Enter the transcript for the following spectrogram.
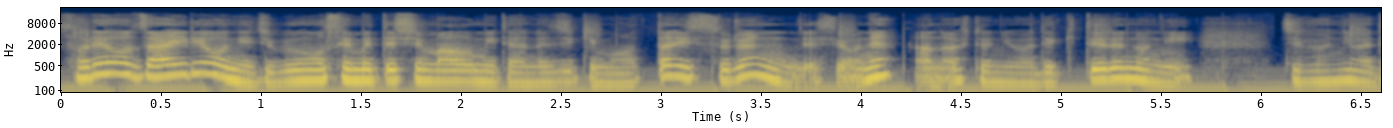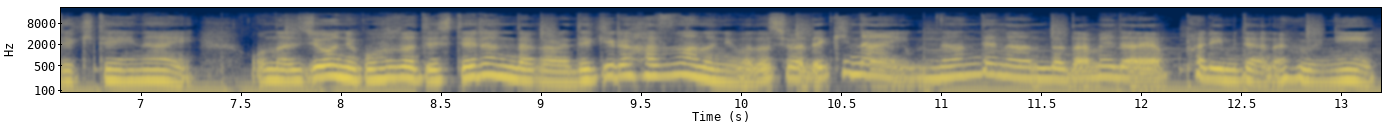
それを材料に自分を責めてしまうみたいな時期もあったりするんですよね。あの人にはできてるのに、自分にはできていない。同じように子育てしてるんだからできるはずなのに私はできない。なんでなんだ、ダメだ、やっぱり、みたいな風に、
